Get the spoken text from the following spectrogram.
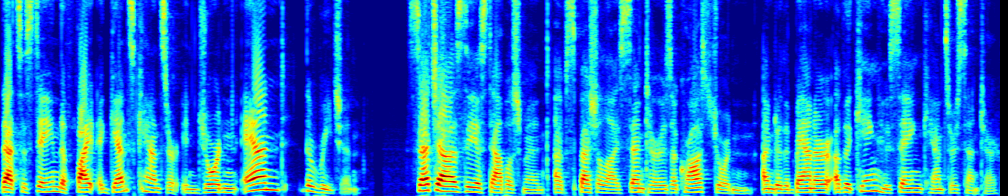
that sustain the fight against cancer in Jordan and the region such as the establishment of specialized centers across Jordan under the banner of the King Hussein Cancer Center.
